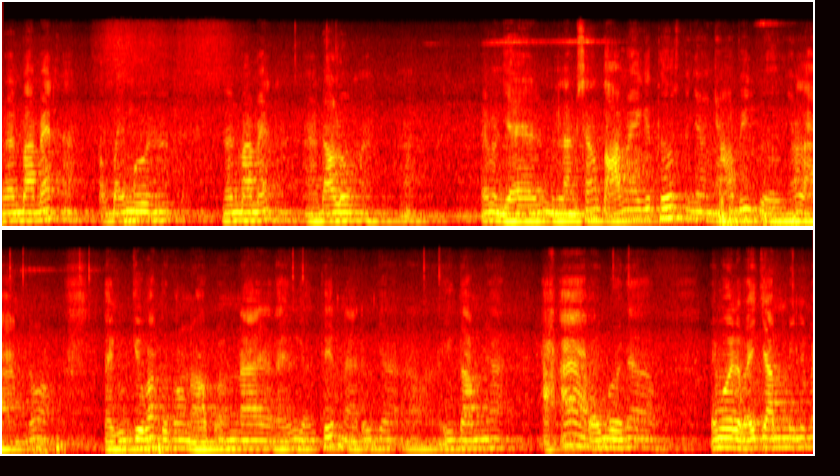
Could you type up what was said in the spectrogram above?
lên 3 mét cộng 70 nữa. Lên 3 mét à, đo luôn à. để mình về mình làm sáng tỏ mấy cái thước nhỏ nhỏ biết đường nhỏ làm đúng không? Thầy cũng chưa bắt được con nộp hôm nay là thầy hướng dẫn tiếp nè đúng chưa? Rồi, yên tâm nhá à à 70 thấy không? 70 là 700 mm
